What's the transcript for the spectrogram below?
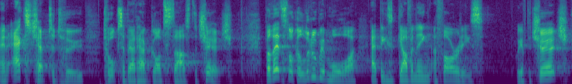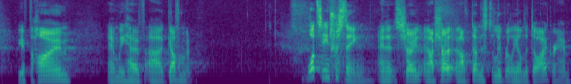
And Acts chapter 2 talks about how God starts the church. But let's look a little bit more at these governing authorities. We have the church, we have the home, and we have uh, government. What's interesting, and it's shown, and I show, and I've done this deliberately on the diagram,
